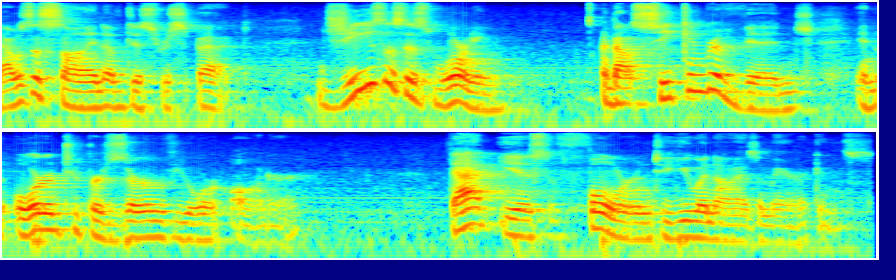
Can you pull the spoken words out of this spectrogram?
That was a sign of disrespect. Jesus is warning about seeking revenge in order to preserve your honor. That is foreign to you and I as Americans.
